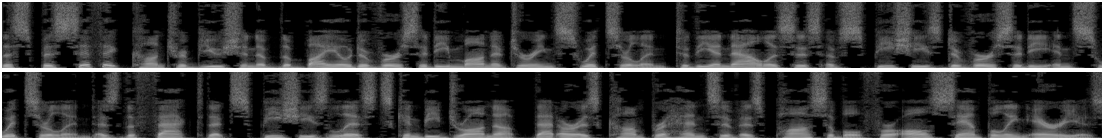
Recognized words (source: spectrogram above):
The specific contribution of the Biodiversity Monitoring Switzerland to the analysis of species diversity in Switzerland is the fact that species lists can be drawn up that are as comprehensive as possible for all sampling areas,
